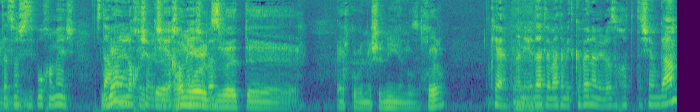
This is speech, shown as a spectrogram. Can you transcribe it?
אתה רוצה שסיפור חמש? סתם, אני לא חושבת את, שיהיה אה, חמש, Onwards אבל... ואת, אה, איך קוראים לשני, אני לא זוכר. כן, אני יודעת למה אתה מתכוון, אני לא זוכרת את השם גם.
